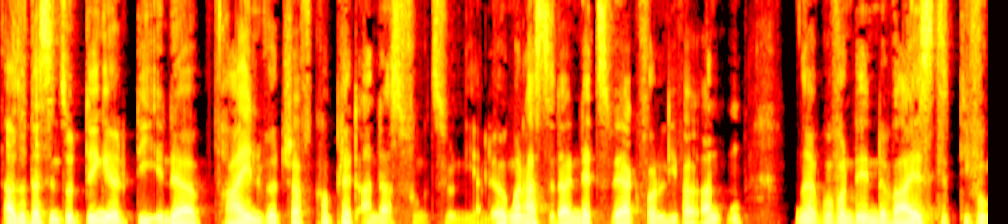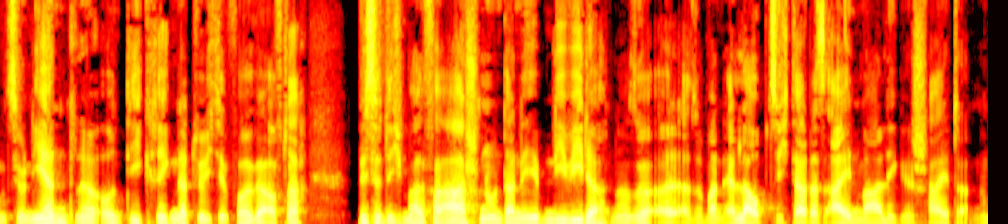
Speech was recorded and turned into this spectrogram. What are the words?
Also das sind so Dinge, die in der freien Wirtschaft komplett anders funktionieren. Irgendwann hast du dein Netzwerk von Lieferanten, ne, wovon denen du weißt, die funktionieren ne, und die kriegen natürlich den Folgeauftrag, bis sie dich mal verarschen und dann eben nie wieder. Ne? Also, also man erlaubt sich da das einmalige Scheitern. Ne?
